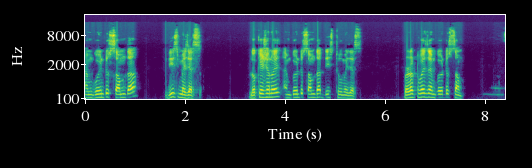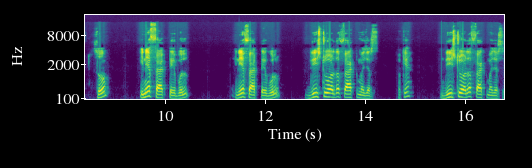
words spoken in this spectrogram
i'm going to sum the these measures. Location wise i'm going to sum the these two measures. Product wise i'm going to sum. So in a fact table in a fact table these two are the fact measures. Okay? These two are the fact measures.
